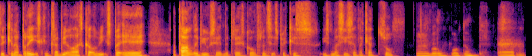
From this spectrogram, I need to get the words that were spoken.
the kind of brightest contributor the last couple of weeks. But uh, apparently, Beale said in the press conference it's because his missus had a kid. So yeah, well, plugged him. Um,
